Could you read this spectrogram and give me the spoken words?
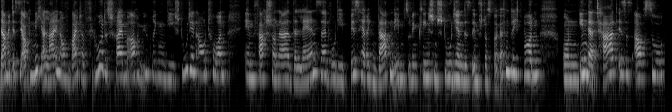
Damit ist sie auch nicht allein auf weiter Flur. Das schreiben auch im Übrigen die Studienautoren im Fachjournal The Lancet, wo die bisherigen Daten eben zu den klinischen Studien des Impfstoffs veröffentlicht wurden. Und in der Tat ist es auch so,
